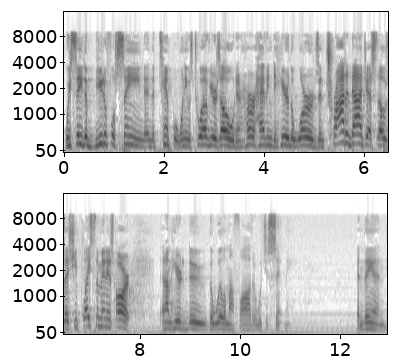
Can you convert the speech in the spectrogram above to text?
We see the beautiful scene in the temple when he was 12 years old and her having to hear the words and try to digest those as she placed them in his heart that I'm here to do the will of my Father which has sent me. And then,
